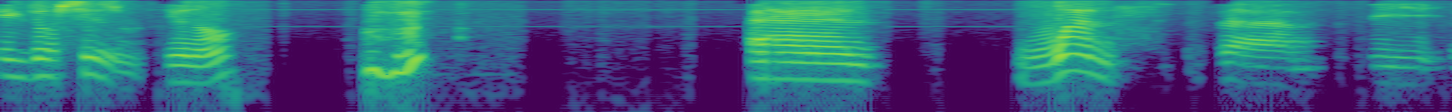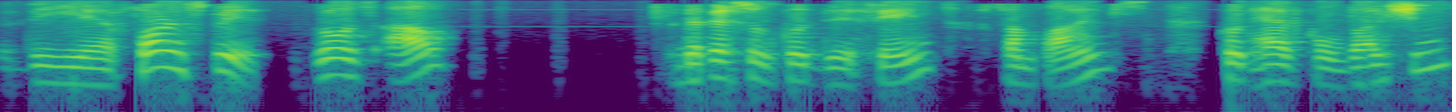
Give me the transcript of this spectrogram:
exorcism, you know. hmm And once the the, the uh, foreign spirit goes out, the person could faint sometimes, could have convulsions,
